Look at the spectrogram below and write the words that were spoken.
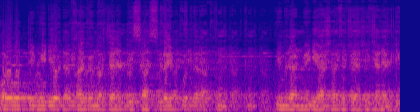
পরবর্তী ভিডিও দেখার জন্য চ্যানেলটি সাবস্ক্রাইব করে রাখুন। ইমরান মিডিয়া সাথে চ্যানেলটি।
